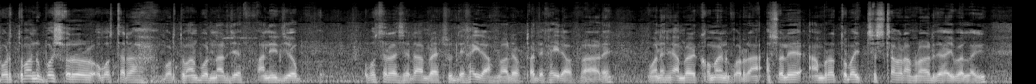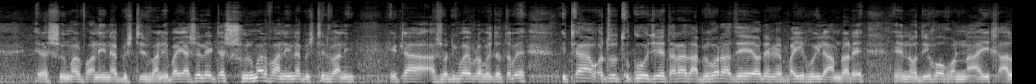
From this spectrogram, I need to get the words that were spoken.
বর্তমান উপসরের অবস্থাটা বর্তমান বন্যার যে পানির যে অবস্থাটা সেটা আমরা একটু দেখাই না আপনারা একটা দেখাই না আপনারা অনেকে আমরা কমেন্ট করা আসলে আমরা তো ভাই চেষ্টা করা আপনারা দেখাইবার লাগে। এটা সুরমার পানি না বৃষ্টির পানি? ভাই, আসলে এটা সুরমার পানি না বৃষ্টির পানি? এটা সঠিকভাবে আমরা কইতে তবে এটা অতটুকু যে তারা দাবি করা যে অনেকে বাই হইলে আমরা নদী কখন নাই, খাল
